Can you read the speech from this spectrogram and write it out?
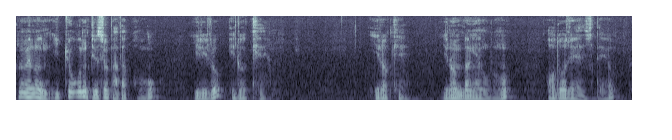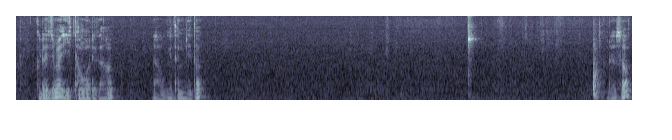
그러면은 이쪽은 빛을 받았고 이리로 이렇게 이렇게 이런 방향으로 어두워져야지 돼요. 그래야지만 이 덩어리가 나오게 됩니다. 그래서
